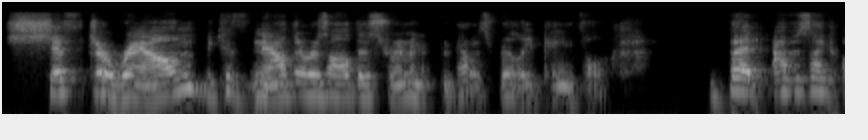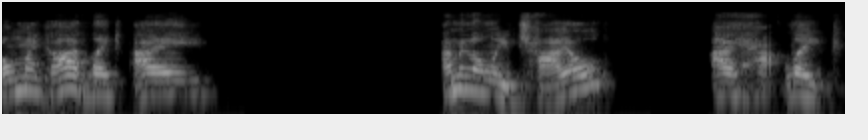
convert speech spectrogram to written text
shift around because now there was all this room and that was really painful. But I was like, oh my God, like I, I'm an only child. I have like,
